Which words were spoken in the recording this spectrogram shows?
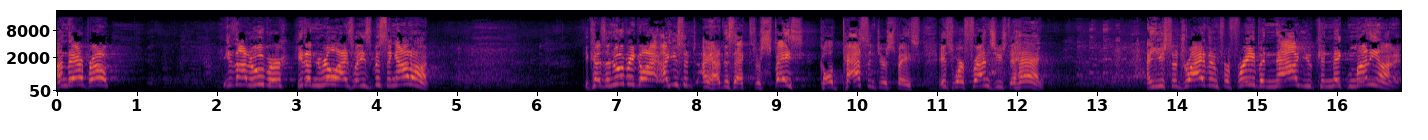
I'm there, bro. He's not Uber. He doesn't realize what he's missing out on. Because in Uber, you go, I, I used to, I had this extra space called passenger space. It's where friends used to hang. And you used to drive them for free, but now you can make money on it.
